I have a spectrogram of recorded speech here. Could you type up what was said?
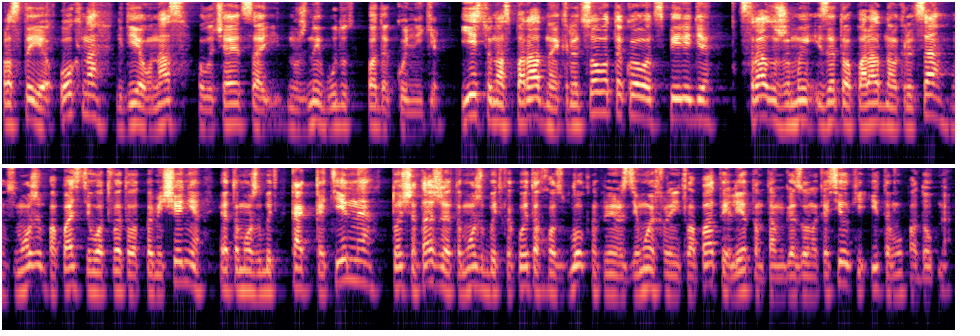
простые окна, где у нас, получается, нужны будут подоконники. Есть у нас парадное крыльцо вот такое вот спереди сразу же мы из этого парадного крыльца сможем попасть вот в это вот помещение. Это может быть как котельная, точно так же это может быть какой-то хозблок, например, зимой хранить лопаты, летом там газонокосилки и тому подобное.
